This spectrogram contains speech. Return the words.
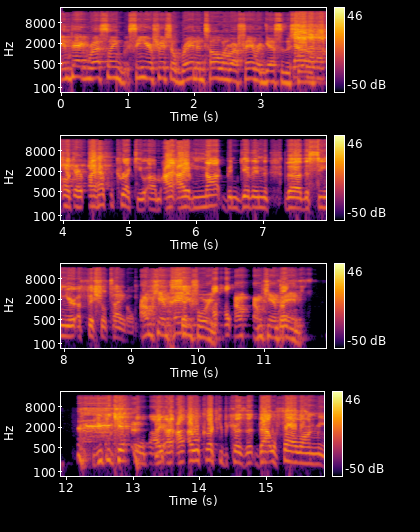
Impact Wrestling senior official Brandon Tolle, one of our favorite guests of the show. No, no, no. Okay, I have to correct you. Um, I, I have not been given the the senior official title. I'm campaigning so, for you. I, am I'm campaigning. You can campaign. I, I I will correct you because that, that will fall on me.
